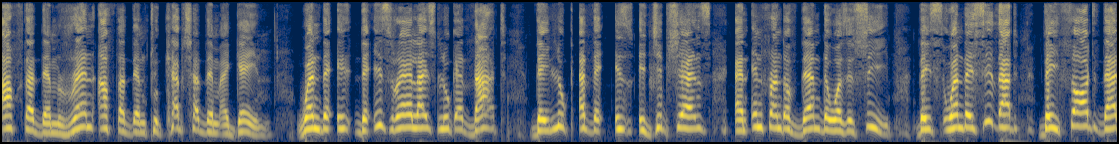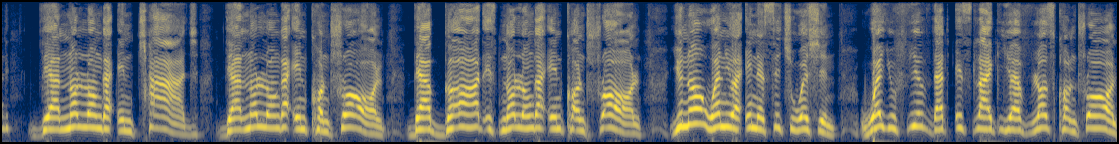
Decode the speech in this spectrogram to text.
after them, ran after them to capture them again, when the, the Israelites look at that, they look at the Egyptians, and in front of them there was a sea. They, when they see that, they thought that they are no longer in charge. They are no longer in control. Their God is no longer in control. You know, when you are in a situation where you feel that it's like you have lost control.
